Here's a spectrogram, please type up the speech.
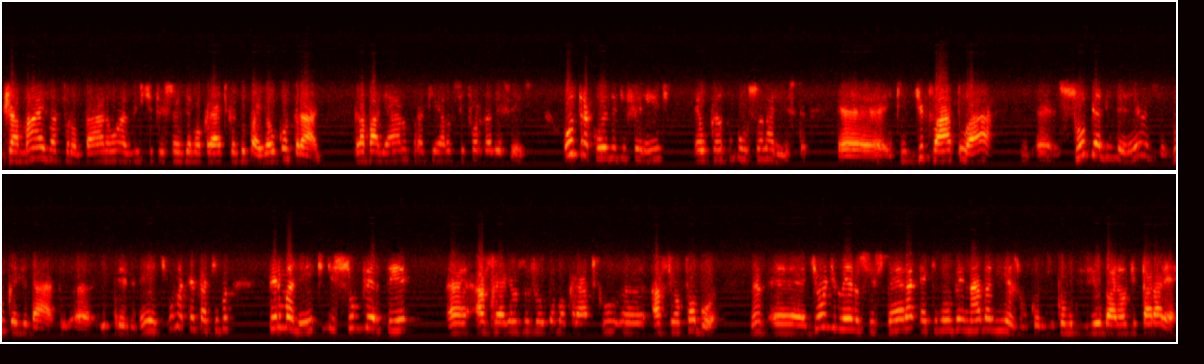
jamais afrontaram as instituições democráticas do país. Ao contrário, trabalharam para que elas se fortalecessem. Outra coisa diferente é o campo bolsonarista, é, que, de fato, há, é, sob a liderança do candidato é, e presidente, uma tentativa permanente de subverter uh, as regras do jogo democrático uh, a seu favor. Né? Uh, de onde menos se espera é que não vem nada mesmo, como, como dizia o Barão de Tararé.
